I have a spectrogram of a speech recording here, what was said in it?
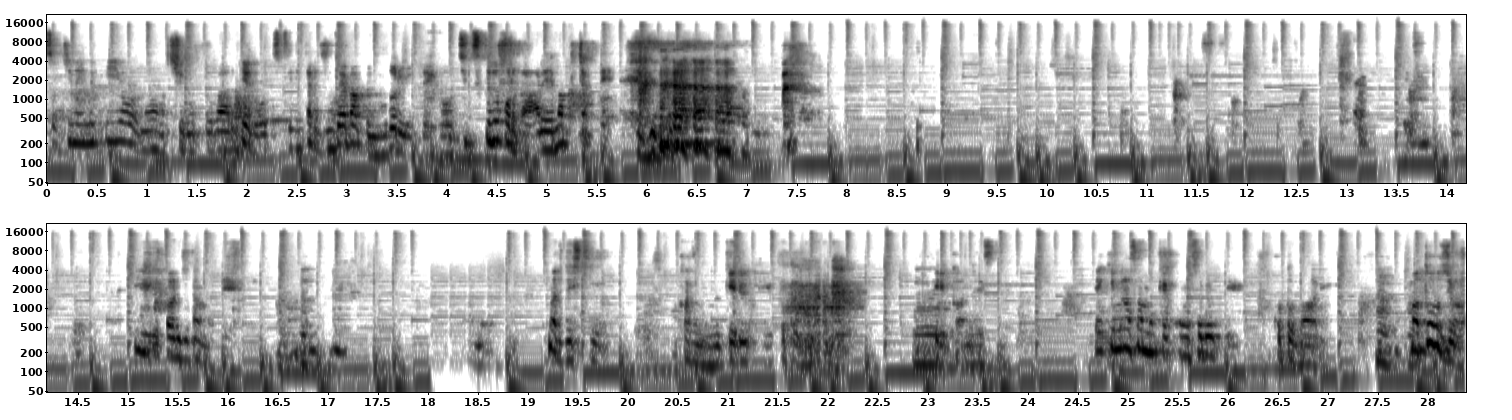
そっちの NPO の仕事がある程度落ち着いたら人材バンクに戻る予定が落ち着くどころか荒れまくっちゃって、っていう感じなので、うん。あのまあ、実質数も抜けるっていうことになるっていう感じですね。で木村さんも結婚するっていうこともあり、うん。まあ、当時は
